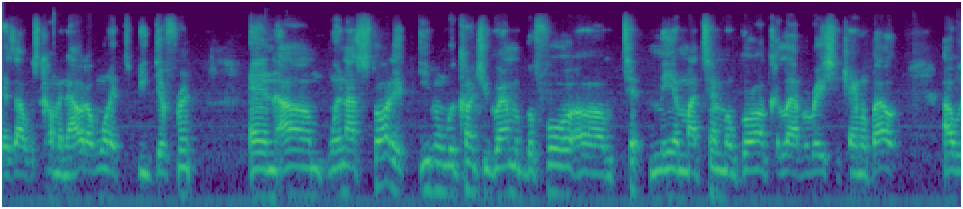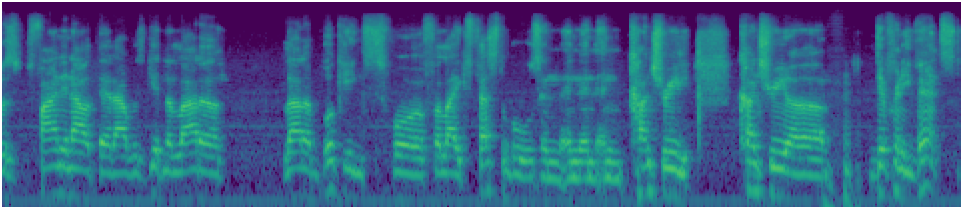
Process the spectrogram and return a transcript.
as I was coming out. I wanted to be different. And um, when I started, even with Country Grammar, before um, me and my Tim McGraw collaboration came about, I was finding out that I was getting a lot of lot of bookings for for like festivals and and, and, and country country uh, different events.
